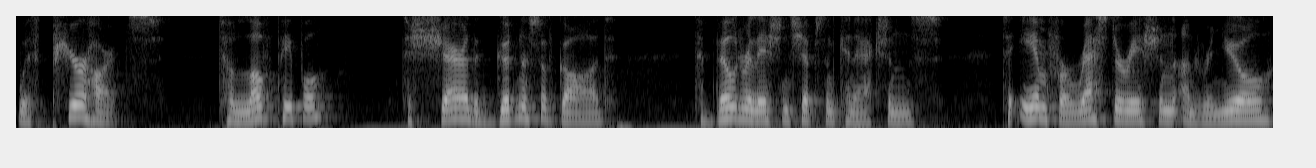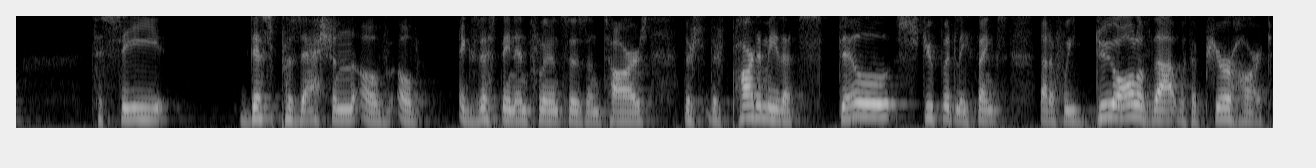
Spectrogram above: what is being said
with pure hearts to love people, to share the goodness of God, to build relationships and connections, to aim for restoration and renewal, to see dispossession of, of existing influences and towers. There's, there's part of me that still stupidly thinks that if we do all of that with a pure heart,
